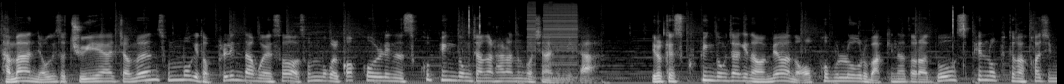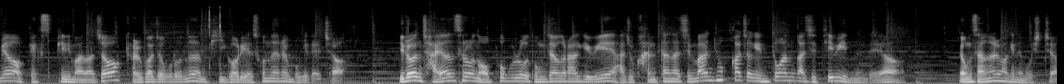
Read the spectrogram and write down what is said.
다만 여기서 주의해야 할 점은 손목이 더 풀린다고 해서 손목을 꺾어 올리는 스쿠핑 동작을 하라는 것이 아닙니다. 이렇게 스쿠핑 동작이 나오면 어퍼 블로우로 맞긴 하더라도 스핀 로프트가 커지며 백스핀이 많아져 결과적으로는 비거리에 손해를 보게 되죠. 이런 자연스러운 어퍼 블로우 동작을 하기 위해 아주 간단하지만 효과적인 또 한 가지 팁이 있는데요. 영상을 확인해 보시죠.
